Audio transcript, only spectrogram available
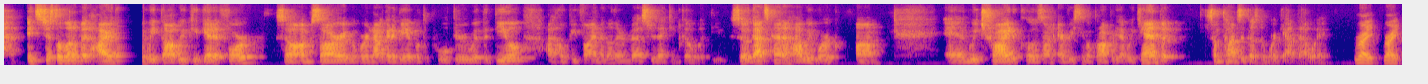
it's just a little bit higher than we thought we could get it for. So I'm sorry, but we're not going to be able to pull through with the deal. I hope you find another investor that can go with you. So that's kind of how we work. Um, and we try to close on every single property that we can, but sometimes it doesn't work out that way. Right, right.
